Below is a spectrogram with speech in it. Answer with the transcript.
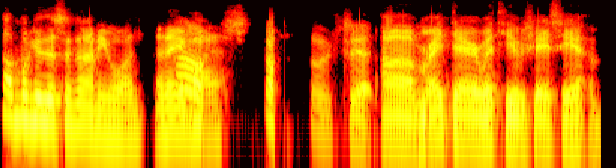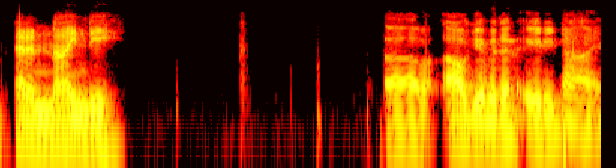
gonna give this a 91, an A Oh. minus. oh shit. Um, right there with you, Tracy, at a 90. Um, I'll give it an 89.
